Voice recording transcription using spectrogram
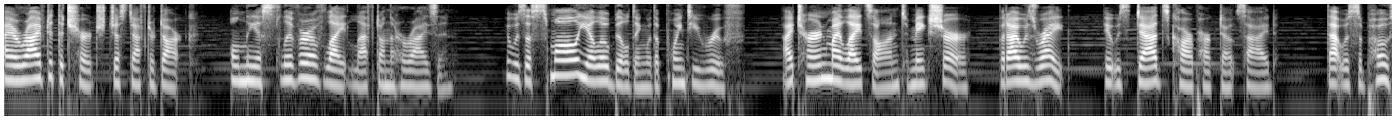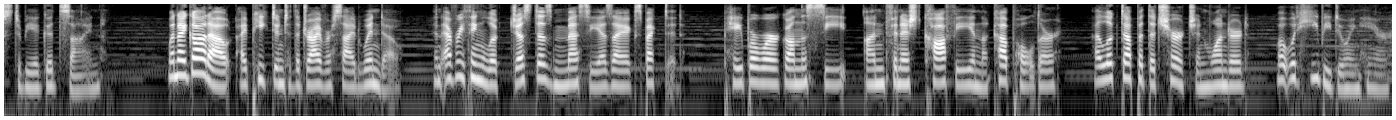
I arrived at the church just after dark, only a sliver of light left on the horizon. It was a small yellow building with a pointy roof. I turned my lights on to make sure, but I was right. It was Dad's car parked outside. That was supposed to be a good sign. When I got out, I peeked into the driver's side window, and everything looked just as messy as I expected paperwork on the seat, unfinished coffee in the cup holder. I looked up at the church and wondered, what would he be doing here?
